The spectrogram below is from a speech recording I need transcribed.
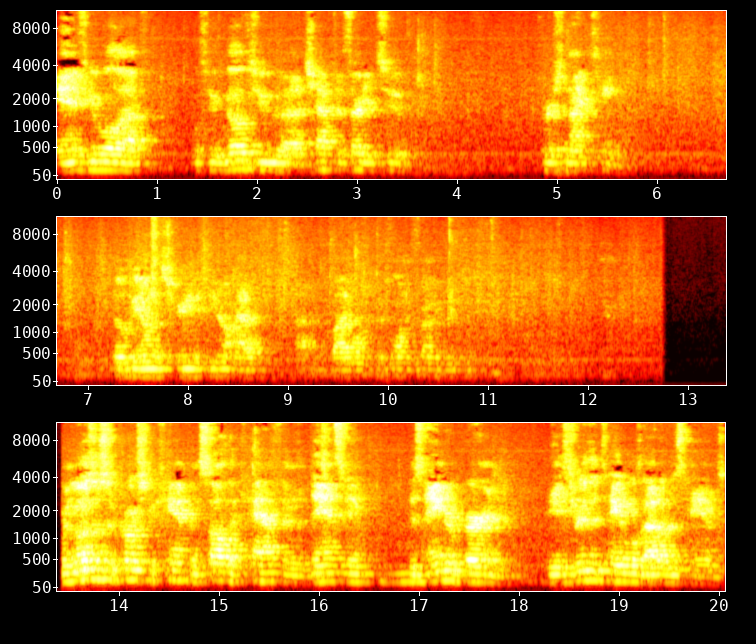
And if you will, uh, if you go to uh, chapter 32, verse 19, it'll be on the screen if you don't have uh, a Bible. There's one in front of you. When Moses approached the camp and saw the calf and the dancing, his anger burned, and he threw the tables out of his hands,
